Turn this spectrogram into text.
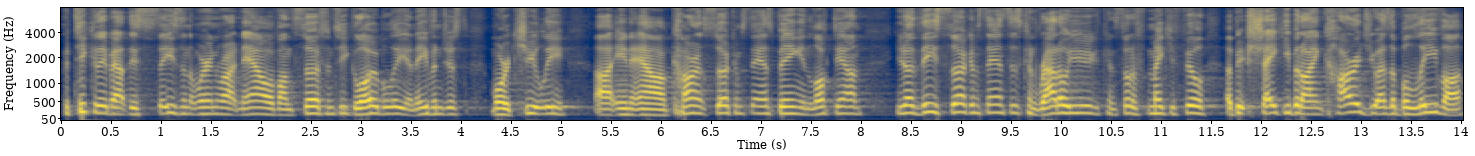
particularly about this season that we're in right now of uncertainty globally and even just more acutely uh, in our current circumstance, being in lockdown. You know, these circumstances can rattle you, can sort of make you feel a bit shaky, but I encourage you as a believer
